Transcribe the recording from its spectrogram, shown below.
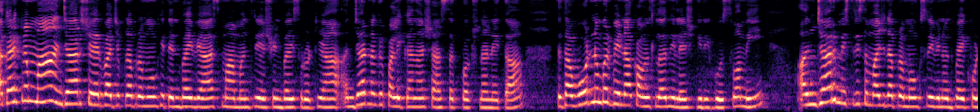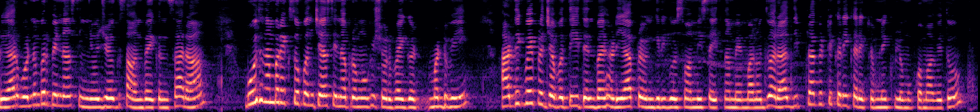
આ કાર્યક્રમમાં અંજાર શહેર ભાજપના પ્રમુખ હિતેનભાઈ વ્યાસ, મહામંત્રી અશ્વિનભાઈ સુરઠિયા, અંજાર નગરપાલિકાના શાસક પક્ષના નેતા તથા વોર્ડ નંબર બેના કાઉન્સિલર નિલેશગીરી ગોસ્વામી, અંજાર મિસ્ત્રી સમાજના પ્રમુખ શ્રી વિનોદભાઈ ખોડિયાર, વોર્ડ નંબર બેના સંયોજક સાવનભાઈ કંસારા, બૂથ નંબર એકસો પંચ્યાસીના પ્રમુખ ઈશ્વરભાઈ મઢવી હાર્દિકભાઈ પ્રજાપતિ, હિતેનભાઈ હળિયા પ્રવીણગીરી ગોસ્વામી સહિતના મહેમાનો દ્વારા દીપ પ્રાગટ્ય કરી કાર્યક્રમને ખુલ્લો મૂકવામાં આવ્યો હતો.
